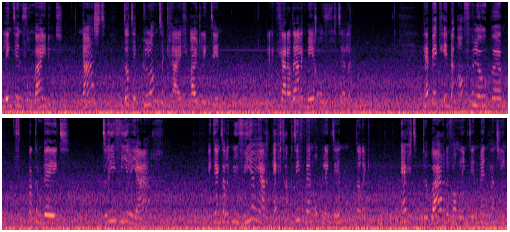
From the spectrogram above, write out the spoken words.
LinkedIn voor mij doet. Naast dat ik klanten krijg uit LinkedIn, en ik ga daar dadelijk meer over vertellen, heb ik in de afgelopen pak een beet drie, vier jaar. Ik denk dat ik nu vier jaar echt actief ben op LinkedIn. Dat ik echt de waarde van LinkedIn ben gaan zien.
